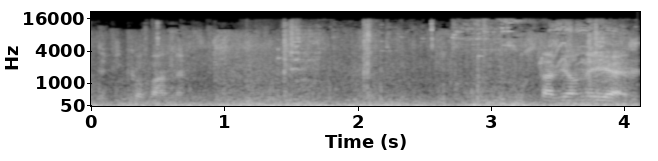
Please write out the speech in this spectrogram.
Modyfikowane. Jest ustawiony? Jest.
